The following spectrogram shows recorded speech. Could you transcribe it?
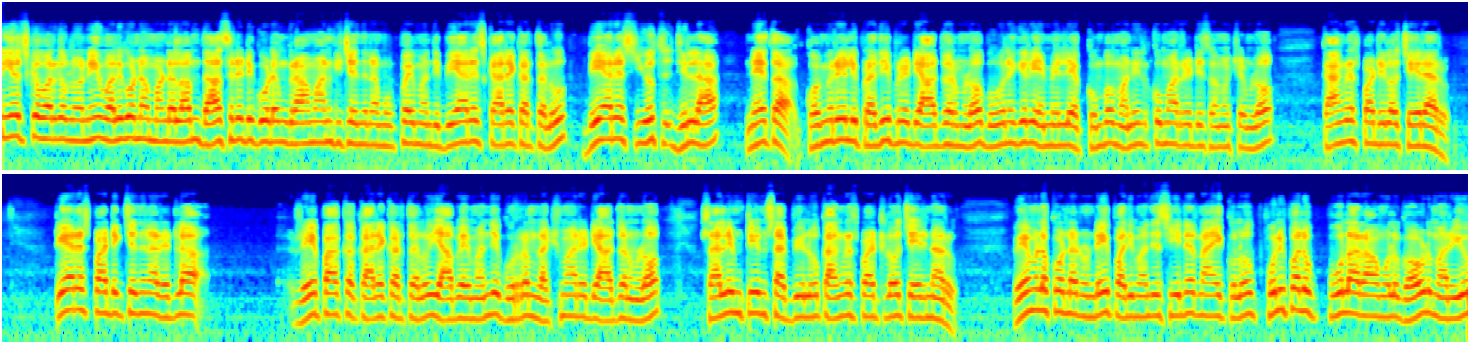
నియోజకవర్గంలోని వలిగొండ మండలం దాసిరెడ్డిగూడెం గ్రామానికి చెందిన ముప్పై మంది బీఆర్ఎస్ కార్యకర్తలు బీఆర్ఎస్ యూత్ జిల్లా నేత కొమిరేలి ప్రదీప్ రెడ్డి ఆధ్వర్యంలో భువనగిరి ఎమ్మెల్యే కుంభం అనిల్ కుమార్ రెడ్డి సమక్షంలో కాంగ్రెస్ పార్టీలో చేరారు. టీఆర్ఎస్ పార్టీకి చెందిన రెడ్ల రేపాక కార్యకర్తలు యాభై మంది గుర్రం లక్ష్మారెడ్డి ఆధ్వర్యంలో సలీం టీం సభ్యులు కాంగ్రెస్ పార్టీలో చేరినారు. వేములకొండ నుండి పది మంది సీనియర్ నాయకులు పులిపలు పూలరాములు గౌడ్ మరియు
